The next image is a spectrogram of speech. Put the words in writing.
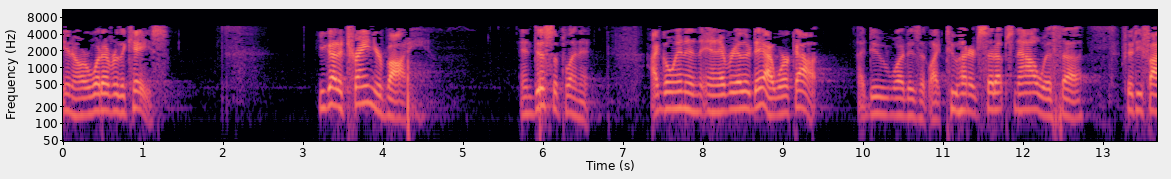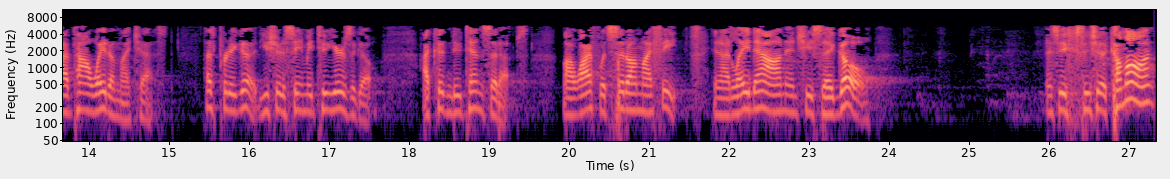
You know, or whatever the case. You got to train your body and discipline it. I go in and, and every other day I work out. I do what is it like 200 sit-ups now with a 55 pound weight on my chest. That's pretty good. You should have seen me two years ago. I couldn't do 10 sit-ups my wife would sit on my feet and I'd lay down and she'd say, go. And she, she said, come on.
